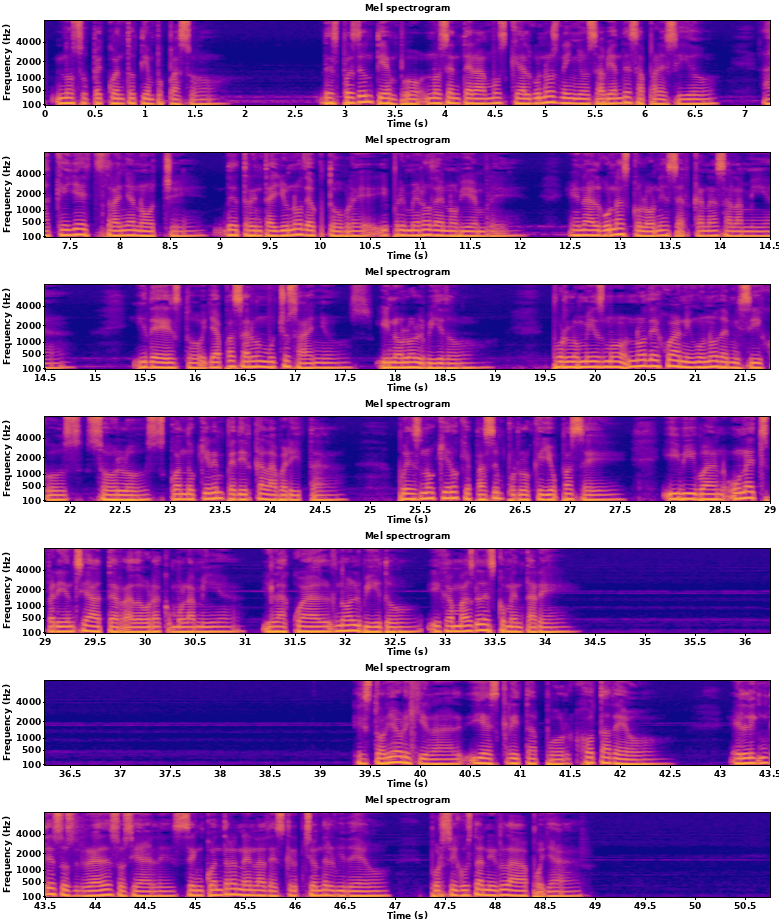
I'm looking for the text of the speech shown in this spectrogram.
no supe cuánto tiempo pasó. Después de un tiempo nos enteramos que algunos niños habían desaparecido aquella extraña noche de 31 de octubre y 1 de noviembre en algunas colonias cercanas a la mía. Y de esto ya pasaron muchos años y no lo olvido. Por lo mismo, no dejo a ninguno de mis hijos solos cuando quieren pedir calaverita, pues no quiero que pasen por lo que yo pasé y vivan una experiencia aterradora como la mía, y la cual no olvido y jamás les comentaré. Historia original y escrita por JDO. El link de sus redes sociales se encuentran en la descripción del video por si gustan irla a apoyar.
